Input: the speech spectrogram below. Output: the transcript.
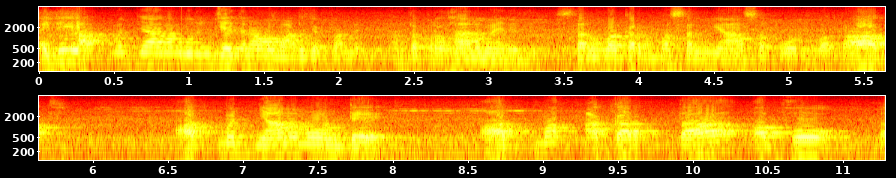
అయితే ఆత్మజ్ఞానం గురించి ఏదైనా ఒక మాట చెప్పండి. అంత ప్రధానమైనది. సర్వకర్మ సన్యాస పూర్వకాత్ ఆత్మజ్ఞానము అంటే ఆత్మ అకర్త అభోక్త.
